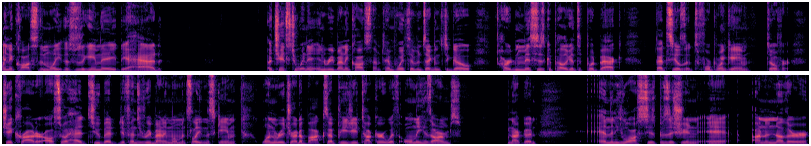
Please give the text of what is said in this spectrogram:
and it cost them late. This was a game they they had a chance to win it, and rebounding cost them. 10.7 seconds to go. Harden misses. Capela gets a putback. That seals it. It's a four point game. It's over. Jae Crowder also had two bad defensive rebounding moments late in this game. One where he tried to box up PJ Tucker with only his arms. Not good. And then he lost his position eh, on another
